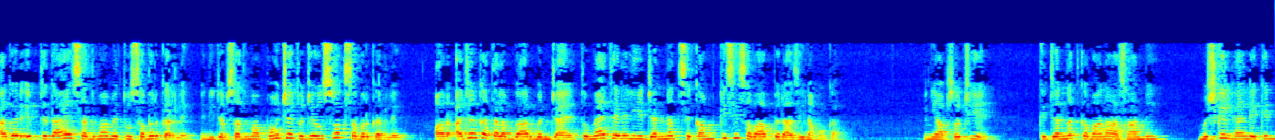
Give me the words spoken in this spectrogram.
اگر ابتدائے صدمہ میں تو صبر کر لے یعنی جب صدمہ پہنچے تجھے اس وقت صبر کر لے، اور اجر کا طلبگار بن جائے تو میں تیرے لیے جنت سے کم کسی ثواب پہ راضی نہ ہوگا یعنی آپ سوچئے کہ جنت کمانا آسان نہیں، مشکل ہے، لیکن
